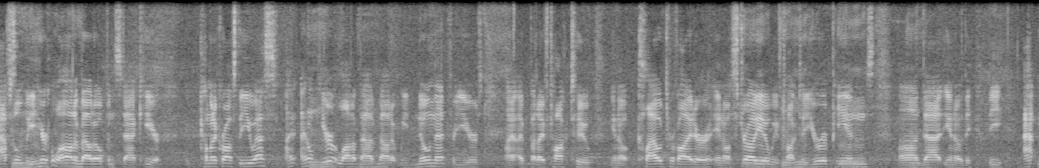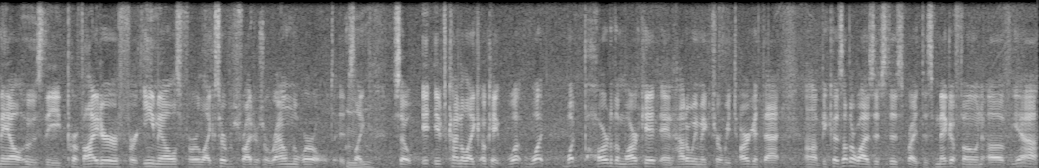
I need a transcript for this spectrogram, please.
absolutely Mm-hmm. hear a lot about OpenStack here. Coming across the U.S., I, I don't hear Mm-hmm. a lot about, about it. We've known that for years, I, I, but I've talked to you know cloud provider in Australia. Mm-hmm. We've talked to Europeans uh, that you know the the Atmail, who's the provider for emails for like service providers around the world. It's like Mm-hmm. so it, it's kind of like okay, what what what part of the market and how do we make sure we target that? Uh, because otherwise, it's this right this megaphone of yeah,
